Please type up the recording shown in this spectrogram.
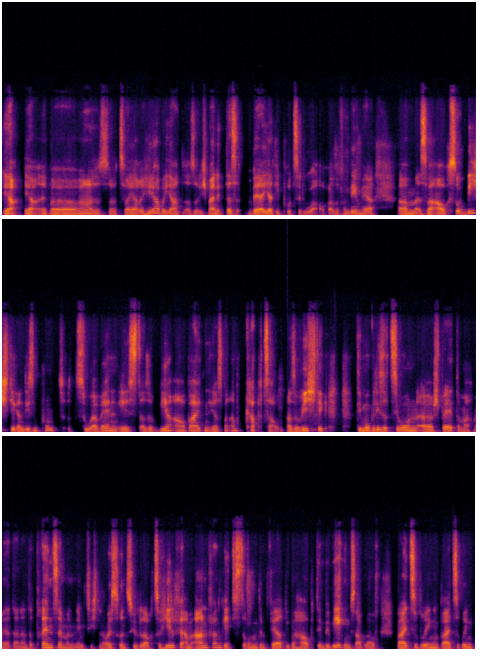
Ja, ja, äh, das ist zwei Jahre her, aber ja, also ich meine, das wäre ja die Prozedur auch. Also von dem her, ähm, es war auch so wichtig, an diesem Punkt zu erwähnen ist, also wir arbeiten erstmal am Kappzaum. Also wichtig, die Mobilisation äh, später machen wir ja dann an der Trense, man nimmt sich den äußeren Zügel auch zur Hilfe. Am Anfang geht es darum, dem Pferd überhaupt den Bewegungsablauf beizubringen, beizubringen,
